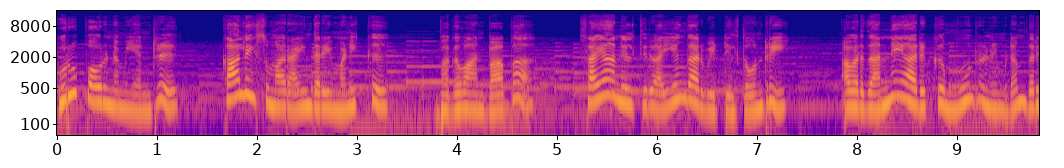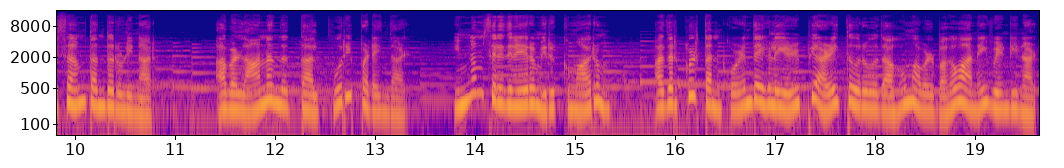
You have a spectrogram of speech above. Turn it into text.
குரு பௌர்ணமி அன்று காலை சுமார் ஐந்தரை மணிக்கு பகவான் பாபா சயானில் திரு. ஐயங்கார் வீட்டில் தோன்றி அவரது அன்னையாருக்கு மூன்று நிமிடம் தரிசனம் தந்தருளினார். அவள் ஆனந்தத்தால் பூரிப்படைந்தாள். இன்னும் சிறிது நேரம் இருக்குமாறும் அதற்குள் தன் குழந்தைகளை எழுப்பி அழைத்து வருவதாகவும் அவள் பகவானை வேண்டினாள்.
